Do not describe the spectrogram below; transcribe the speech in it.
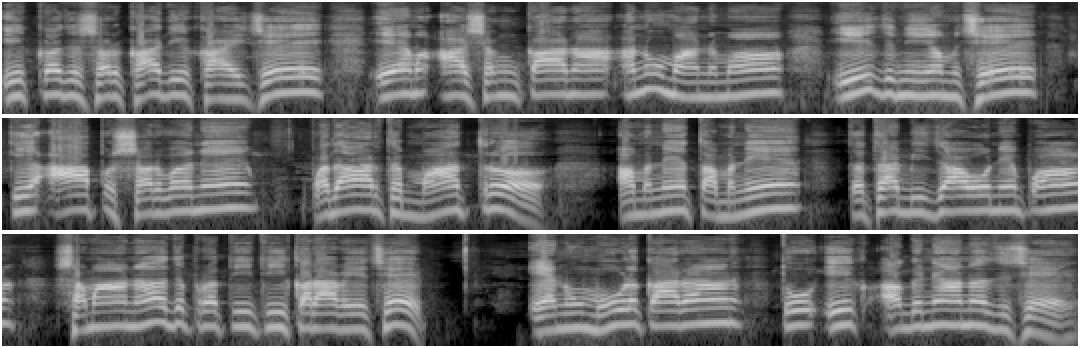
એક જ સરખા દેખાય છે, એમ આ શંકાના અનુમાનમાં એ જ નિયમ છે કે આપ સર્વને પદાર્થ માત્ર અમને તમને તથા બીજાઓને પણ સમાન જ પ્રતીતિ કરાવે છે. એનું મૂળ કારણ તો એક અજ્ઞાન જ છે.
